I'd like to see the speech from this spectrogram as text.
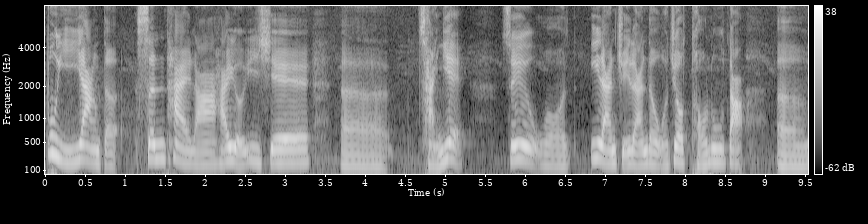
不一样的生态啦，还有一些呃产业，所以我毅然决然的我就投入到呃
